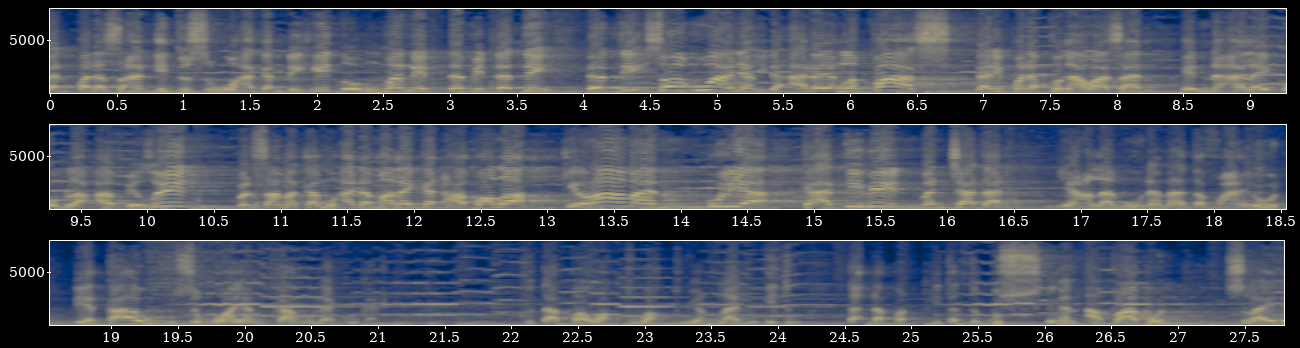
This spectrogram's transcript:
Dan pada saat itu semua akan dihitung menit demi detik. Detik semuanya tidak ada yang lepas daripada pengawasan. Inna alaikum la'afizin bersama kamu ada malaikat hafazah kiraman mulia katibin mencatat. Ya'lamuna ma taf'alun. Dia tahu semua yang kamu lakukan. Betapa waktu-waktu yang lalu itu tak dapat kita tebus dengan apapun selain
